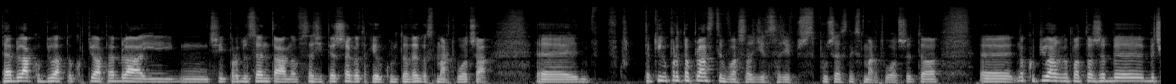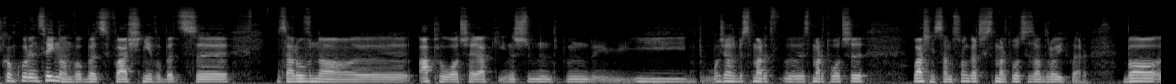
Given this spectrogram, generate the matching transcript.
Pebla, kupiła, kupiła Pebla, i, mm, czyli producenta no w zasadzie pierwszego takiego kultowego smartwatcha, e, takiego protoplasty w zasadzie, w zasadzie współczesnych smartwatchy, to e, no kupiła go po to, żeby być konkurencyjną wobec właśnie, wobec zarówno Apple Watcha, jak i, znaczy, i chociażby smart, smartwatchy właśnie Samsunga czy smartwatchy z Android Wear, bo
